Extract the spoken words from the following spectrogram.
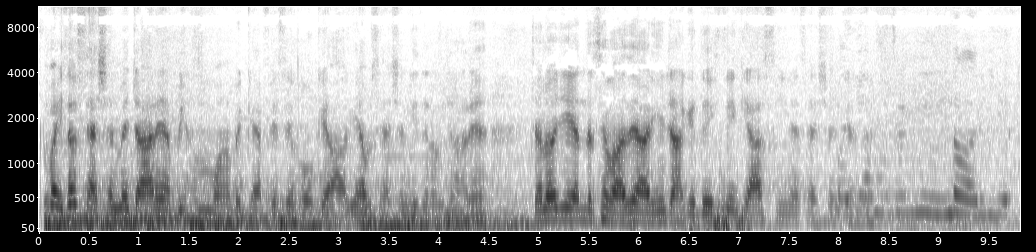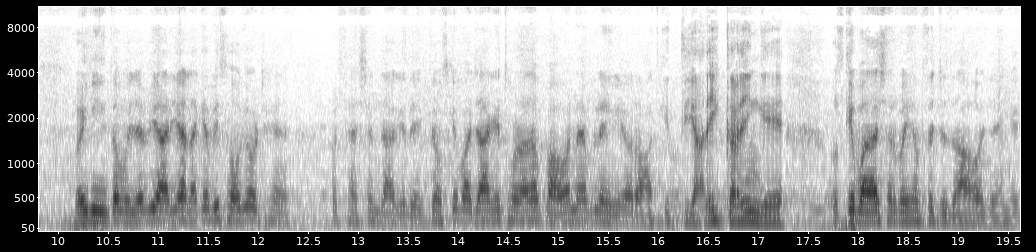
तो भाई साहब सेशन में जा रहे हैं अभी हम वहाँ पे कैफ़े से होके आ गए अब सेशन की तरफ़ जा रहे हैं। चलो जी अंदर से आवाज़ें आ रही हैं जाके देखते हैं क्या सीन है सेशन के अंदर। भाई नींद तो मुझे भी आ रही है हालाँकि अभी सो के उठे हैं पर सेशन जाके देखते हैं। उसके बाद जाके थोड़ा सा पावर नैप लेंगे और रात की तैयारी करेंगे। उसके बाद अशर भाई हमसे जुदा हो जाएँगे।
